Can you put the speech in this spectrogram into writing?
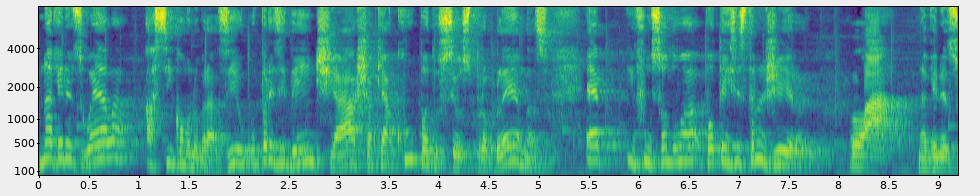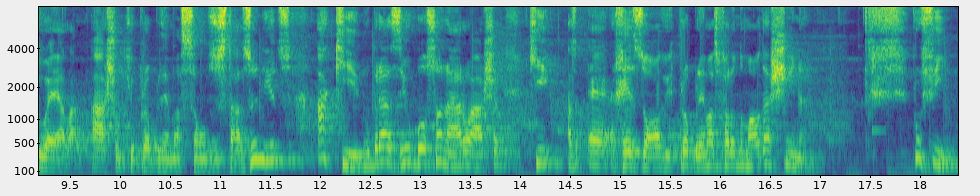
Na Venezuela, assim como no Brasil, o presidente acha que a culpa dos seus problemas é em função de uma potência estrangeira. Lá na Venezuela acham que o problema são os Estados Unidos, aqui no Brasil, Bolsonaro acha que é, resolve problemas falando mal da China. Por fim,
